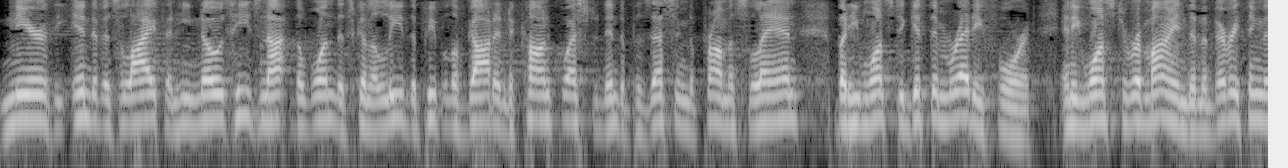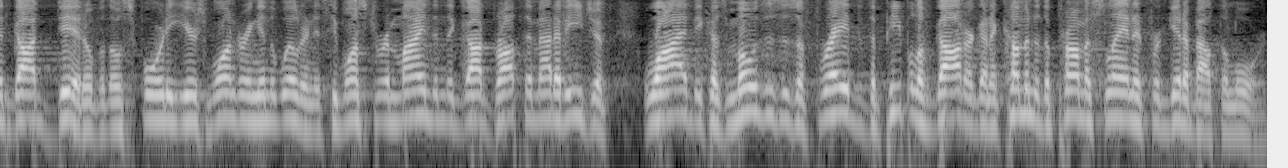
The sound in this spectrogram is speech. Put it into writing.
near the end of his life, and he knows he's not the one that's going to lead the people of God into conquest and into possessing the promised land, but he wants to get them ready for it. And he wants to remind them of everything that God did over those 40 years wandering in the wilderness. He wants to remind them that God brought them out of Egypt. Why? Because Moses is afraid that the people of God are going to come into the promised land and forget about the Lord.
